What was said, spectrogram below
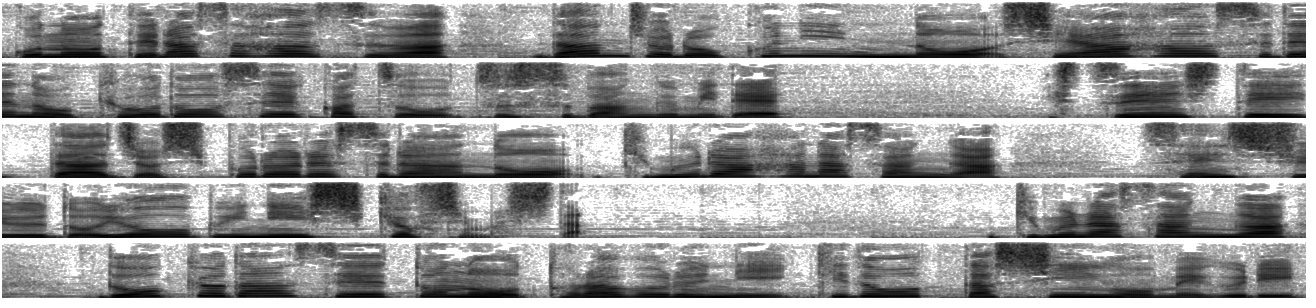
このテラスハウスは男女6人のシェアハウスでの共同生活を映す番組で出演していた女子プロレスラーの木村花さんが先週土曜日に死去しました。木村さんが同居男性とのトラブルに憤ったシーンをめぐり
